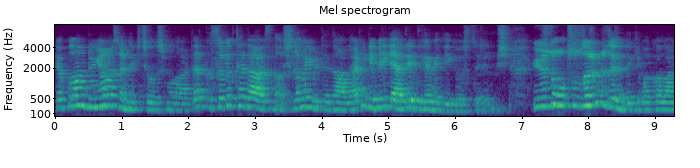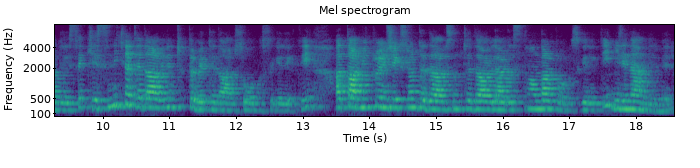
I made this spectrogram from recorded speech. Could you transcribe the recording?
yapılan dünya üzerindeki çalışmalarda kısırlık tedavisinde aşılama gibi tedavilerde gebelik elde edilemediği gösterilmiş. %30'ların üzerindeki vakalarda ise kesinlikle tedavinin tüp bebek tedavisi olması gerektiği, hatta mikro enjeksiyon tedavisinin bu tedavilerde standart olması gerektiği bilinen bir veri.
